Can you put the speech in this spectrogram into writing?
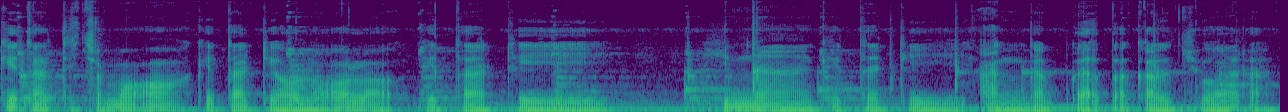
Kita dicemooh kita diolok-olok kita dihina kita dianggap gak bakal juara.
